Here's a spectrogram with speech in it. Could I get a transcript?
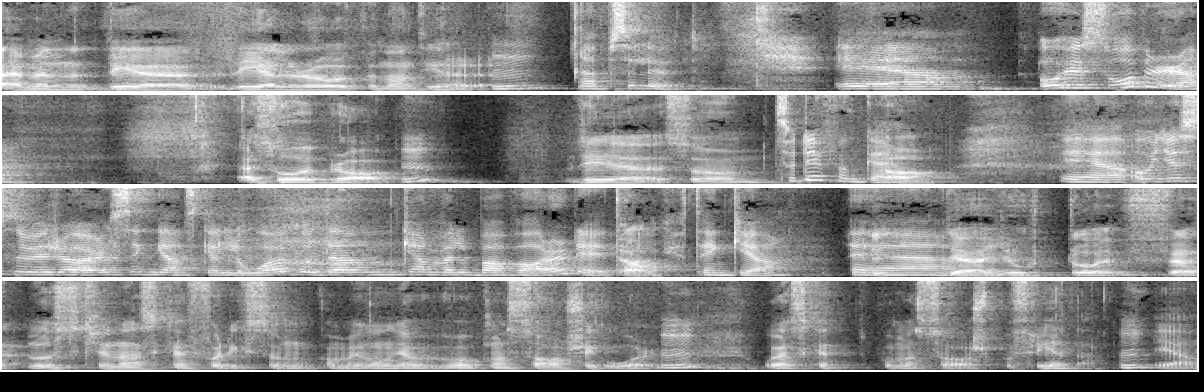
nej men det, det gäller att kunna hantera det. Mm, absolut. Eh, och hur sover du då? Jag sover bra. Det är så, Så det funkar? ja. Eh, och just nu är rörelsen ganska låg och den kan väl bara vara det ett tag, Ja. tänker jag. Det, Eh, det jag har gjort då för att musklerna ska få liksom komma igång. Jag var på massage igår och jag ska på massage på fredag igen.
